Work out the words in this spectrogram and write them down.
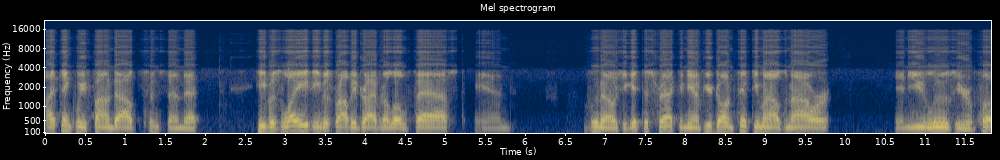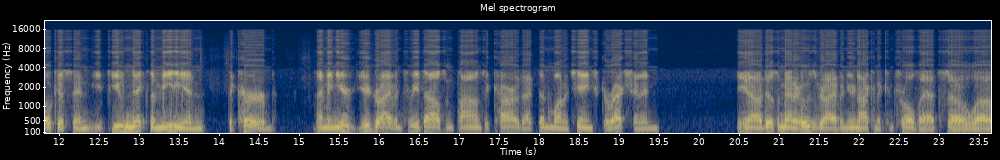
I think we found out since then that he was late. He was probably driving a little fast, and who knows? You get distracted. You know, if you're going 50 miles an hour and you lose your focus, and if you nick the median, the curb, I mean, you're you're driving 3,000 pounds a car that doesn't want to change direction, and you know it doesn't matter who's driving. You're not going to control that. So uh,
